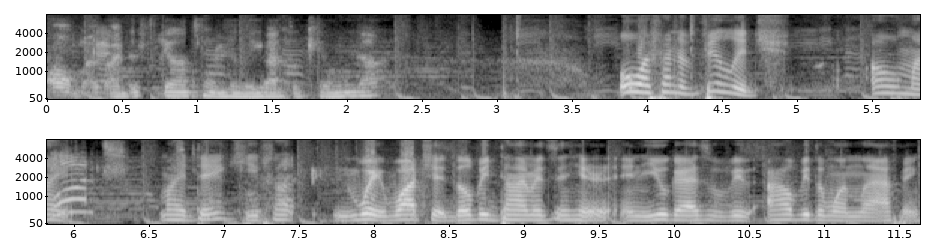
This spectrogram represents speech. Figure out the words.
Oh my god, the skeleton really about to kill me though. Oh, I found a village. Oh my. What? My day keeps on. Wait, watch it. There'll be diamonds in here, and you guys will be. I'll be the one laughing.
